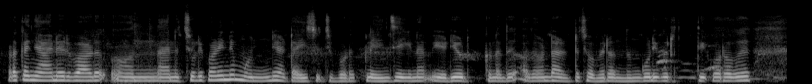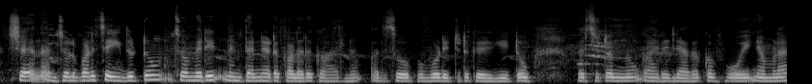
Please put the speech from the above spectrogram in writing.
അവിടെയൊക്കെ ഞാൻ ഒരുപാട് നനച്ചുള്ളി പണീന്റെ മുന്നേ കേട്ടോ ഈ സ്വിച്ച് ബോർഡ് ക്ലീൻ ചെയ്യുന്ന വീഡിയോ എടുക്കുന്നത് അതുകൊണ്ടാണ് കേട്ടോ ചുമര ഒന്നും കൂടി വൃത്തി കുറവ് പക്ഷേ നനച്ചുള്ളി പണി ചെയ്തിട്ടും ചുമര് ഇങ്ങനെ തന്നെ കേട്ടോ കളറ് കാരണം. അത് സോപ്പ് ബോർഡ് ഇട്ടിട്ട് കഴുകിയിട്ടും വരച്ചിട്ടൊന്നും കാര്യമില്ല. അതൊക്കെ പോയി. നമ്മളെ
